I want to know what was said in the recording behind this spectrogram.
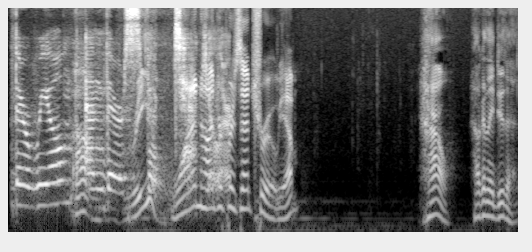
They're real and ah, they're real. one hundred percent true. Yep. How? How can they do that?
